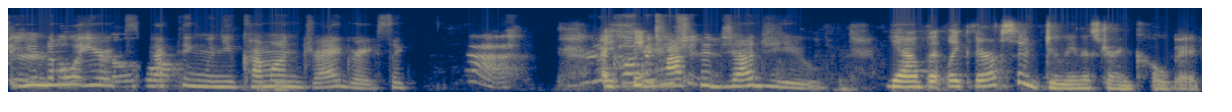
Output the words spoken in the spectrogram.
But you know what you're go- expecting when you come mm-hmm. on Drag Race. Like, Yeah. You're in a I think- they have to judge you. Yeah, but like they're also doing this during COVID.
